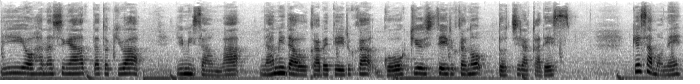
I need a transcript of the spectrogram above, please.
いいお話があった時はユミさんは涙を浮かべているか号泣しているかのどちらかです。今朝もね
